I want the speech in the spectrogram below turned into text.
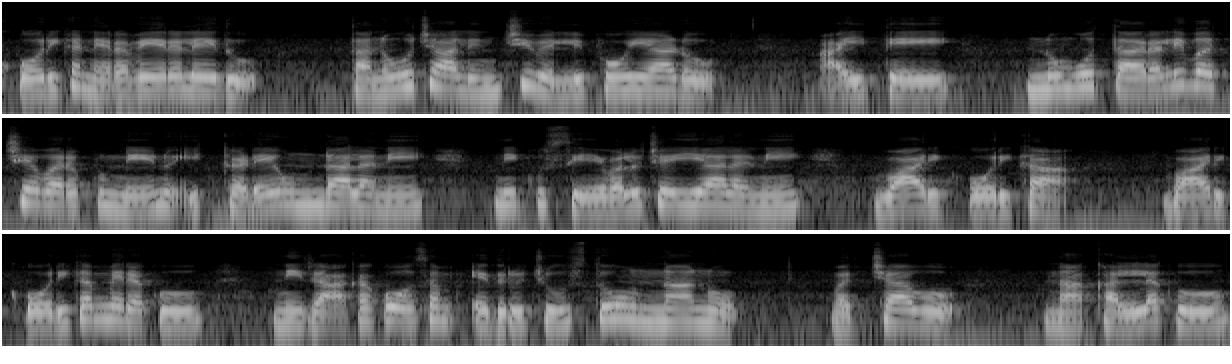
కోరిక నెరవేరలేదు. తనువు చాలించి వెళ్ళిపోయాడు. అయితే నువ్వు తరలి వచ్చే వరకు నేను ఇక్కడే ఉండాలని నీకు సేవలు చేయాలని వారి కోరిక. వారి కోరిక మేరకు నీ రాక కోసం ఎదురు చూస్తూ ఉన్నాను. వచ్చావు. నా కళ్ళకు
